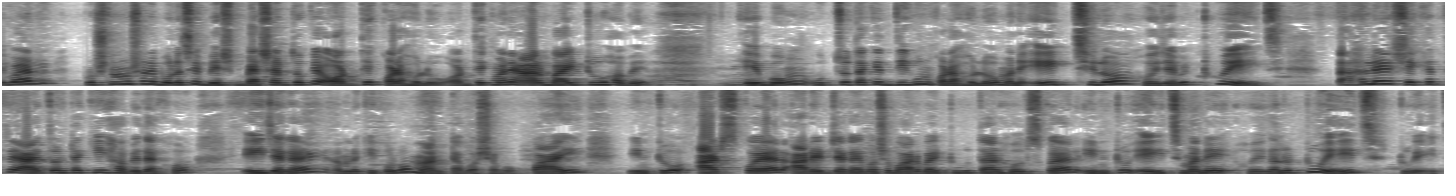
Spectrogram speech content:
এবার প্রশ্ন অনুসারে বলেছে ব্যাসার্ধকে অর্ধেক করা হলো। অর্ধেক মানে আর বাই টু হবে। এবং উচ্চতাকে দ্বিগুণ করা হলো। মানে এইচ ছিল, হয়ে যাবে টু এইচ তাহলে সেক্ষেত্রে আয়তনটা কি হবে দেখো? এই জায়গায় আমরা কি করব? মানটা বসাবো। পাই ইন্টু আর স্কোয়ার আর এর জায়গায় বসাবো আর বাই টু তার হোল স্কোয়ার ইন্টু এইচ মানে হয়ে গেল টু এইচ টু এইচ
